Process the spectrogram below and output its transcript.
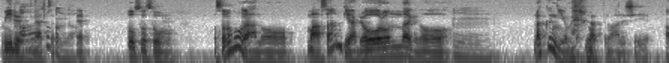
見るようになっちゃって。そうそうそうその方があのまあ賛否は両論だけどうん。楽に読めるなってのはあるし。ああ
